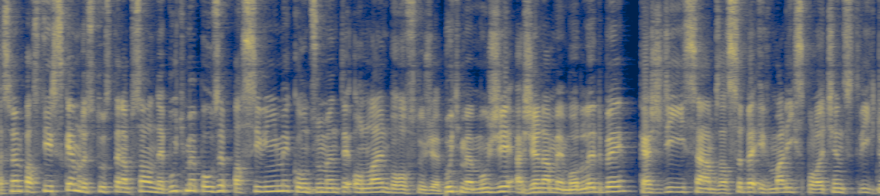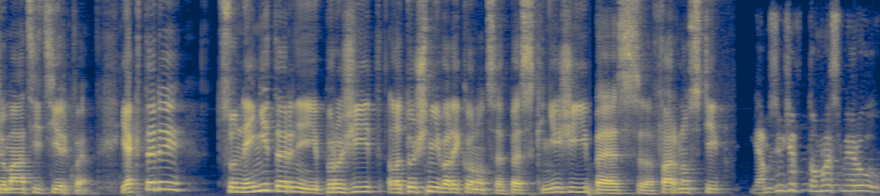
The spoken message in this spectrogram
Ve svém pastýřském listu jste napsal, nebuďme pouze pasivními konzumenty online bohoslužeb. Buďme muži a ženami modlitby, každý sám za sebe i v malých společenstvích domácí církve. Jak tedy co nejniterněji prožít letošní Velikonoce bez kněží, bez farnosti? Já myslím, že v tomhle směru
